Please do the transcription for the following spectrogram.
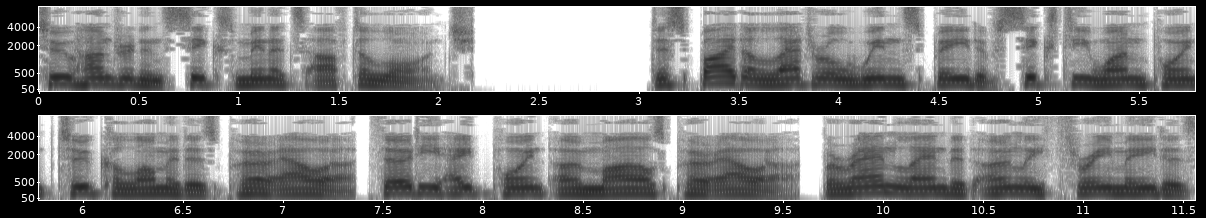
206 minutes after launch. Despite a lateral wind speed of 61.2 km per hour, 38.0 miles per hour, Buran landed only 3 meters,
